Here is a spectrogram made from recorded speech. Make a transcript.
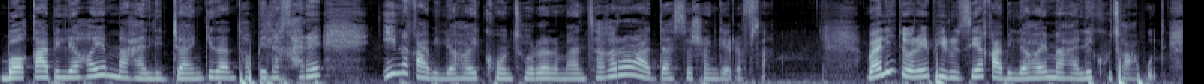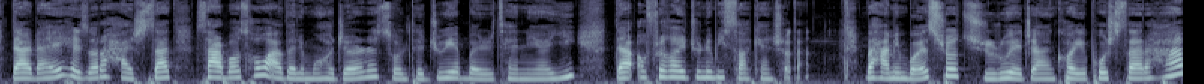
با قبیله های محلی جنگیدند تا بالاخره این قبیله های کنترل منطقه را از دستشان گرفتند. ولی دوره پیروزی قبیله های محلی کوتاه بود. در دهه 1800 سربازها و اولین مهاجران سلطه‌جوی بریتانیایی در آفریقای جنوبی ساکن شدند. و همین باعث شد شروع جنگ های پشت سر هم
